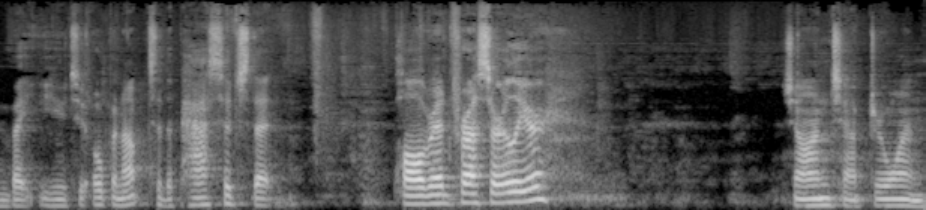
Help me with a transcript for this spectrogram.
invite you to open up to the passage that Paul read for us earlier. John chapter 1.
